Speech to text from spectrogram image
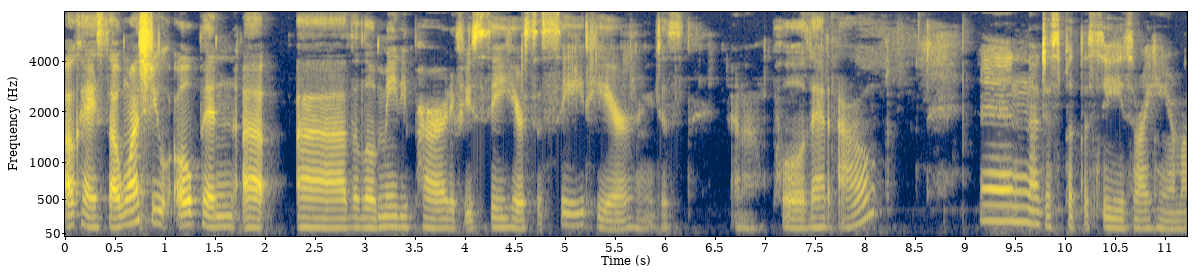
Okay. So once you open up uh, the little meaty part, if you see, here's the seed here. And you just kind of pull that out. And I just put the seeds right here in my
